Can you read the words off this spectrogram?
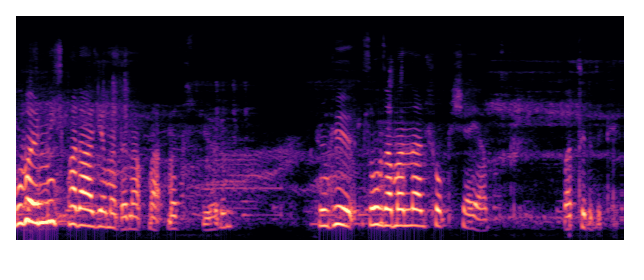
Bu bölümü hiç para harcamadan atlatmak istiyorum. Çünkü son zamanlar çok şey yaptık. Batırdık.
